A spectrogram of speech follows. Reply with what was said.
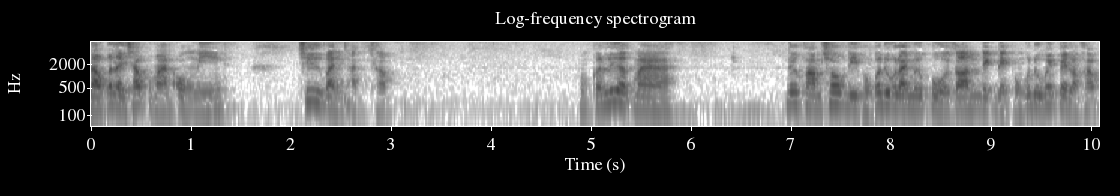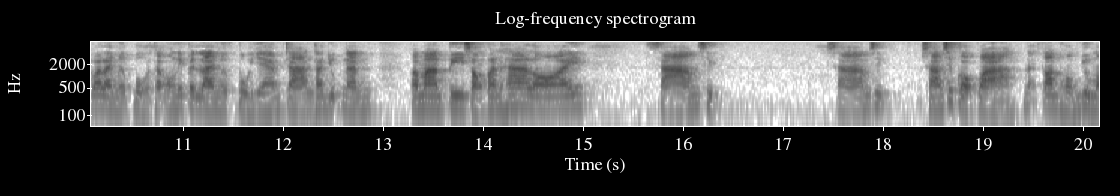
เราก็เลยเช่ากุมารองค์นี้ ชื่อบัญญัติครับ ผมก็เลือกมาด้วยความโชคดีผมก็ดูลายมือปู่ตอนเด็ก ๆ ผมก็ดูไม่เป็นหรอกครับว่าลายมือปู่แต่องค์นี้เป็นลายมือปู่แย้มจานถ้ายุคนั้น ประมาณปี 2530 30 30กว่ากว่าๆตอนผมอยู่ม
